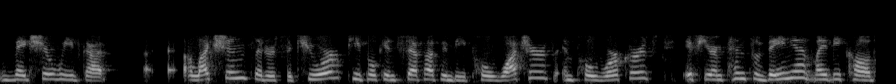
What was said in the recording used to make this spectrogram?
make sure we've got elections that are secure. People can step up and be poll watchers and poll workers. If you're in Pennsylvania, it might be called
